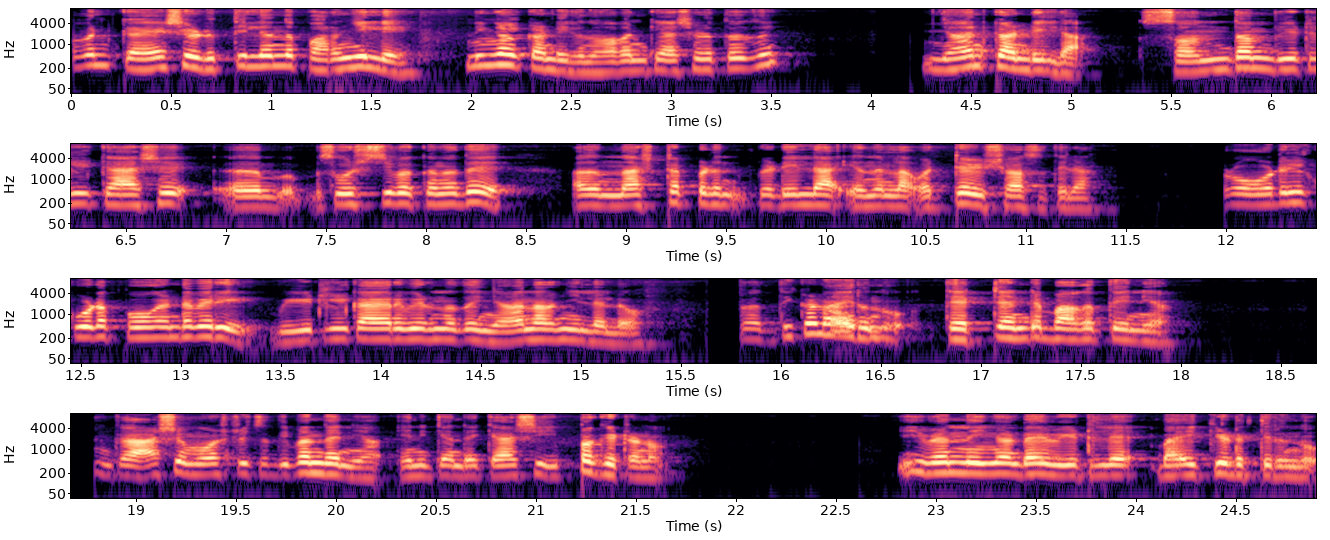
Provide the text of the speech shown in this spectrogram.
അവൻ ക്യാഷ് എടുത്തില്ലെന്ന് പറഞ്ഞില്ലേ? നിങ്ങൾ കണ്ടിരുന്നു അവൻ ക്യാഷ് എടുത്തത്? ഞാൻ കണ്ടില്ല. സ്വന്തം വീട്ടിൽ ക്യാഷ് സൂക്ഷിച്ചു വെക്കുന്നത് അത് നഷ്ടപ്പെടില്ല എന്നുള്ള ഒറ്റ വിശ്വാസത്തിലാണ് റോഡിൽ കൂടെ പോകേണ്ടവർ വീട്ടിൽ കയറി വരുന്നത് ഞാൻ അറിഞ്ഞില്ലല്ലോ. ശ്രദ്ധിക്കണമായിരുന്നു തെറ്റെന്റെ ഭാഗത്ത് തന്നെയാണ് ക്യാഷ് മോഷ്ടിച്ചത് ഇവൻ തന്നെയാണ് എനിക്ക് എന്റെ ക്യാഷ് ഇപ്പം കിട്ടണം. ഇവൻ നിങ്ങളുടെ വീട്ടിലെ ബൈക്ക് എടുത്തിരുന്നു.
